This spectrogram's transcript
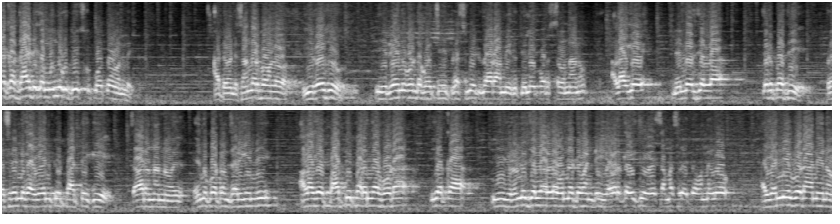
ఏకధాటిగా ముందుకు దూసుకుపోతూ ఉంది. అటువంటి సందర్భంలో ఈరోజు ఈ రేణుగుంటకు వచ్చి ప్రెస్ మీట్ ద్వారా మీకు తెలియపరుస్తూ ఉన్నాను. అలాగే నెల్లూరు జిల్లా తిరుపతి ప్రెసిడెంట్గా ఏఎన్పి పార్టీకి సార్ నన్ను ఎన్నుకోవటం జరిగింది. అలాగే పార్టీ పరంగా కూడా ఈ యొక్క ఈ రెండు జిల్లాల్లో ఉన్నటువంటి ఎవరికైతే ఏ సమస్యలు అయితే ఉన్నాయో అవన్నీ కూడా నేను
